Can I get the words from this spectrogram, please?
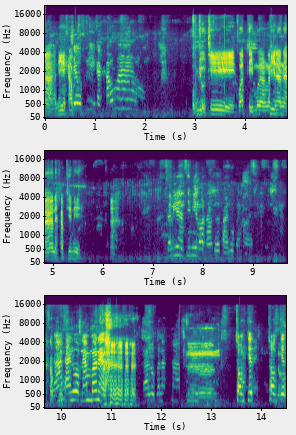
อ่านี่ครับเซลฟี่กับเขามั่งผมอยู่ที่วัดศรีเมืองพี่นานานะครับที่นี่แล้วนี่ที่นี่รถเอาเธอถ่ายรูปไปหน่อยครับนะถ่ายรูปน้ำบ้าเนี่ยถ่ายรูปกันนะคะช่องเจ็ดช่องเจ็ด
